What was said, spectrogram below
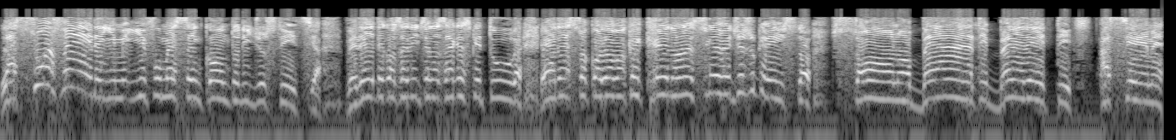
La sua fede gli, gli fu messa in conto di giustizia. Vedete cosa dice la Sacra Scrittura? E adesso coloro che credono nel Signore Gesù Cristo sono beati, benedetti assieme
